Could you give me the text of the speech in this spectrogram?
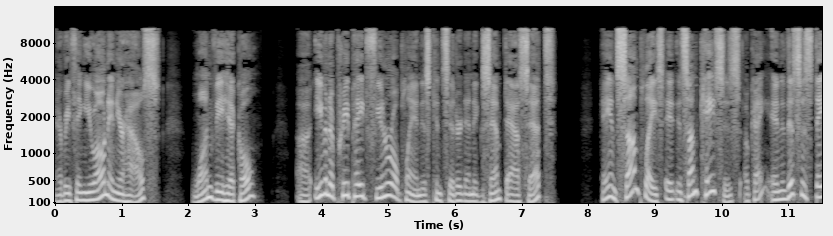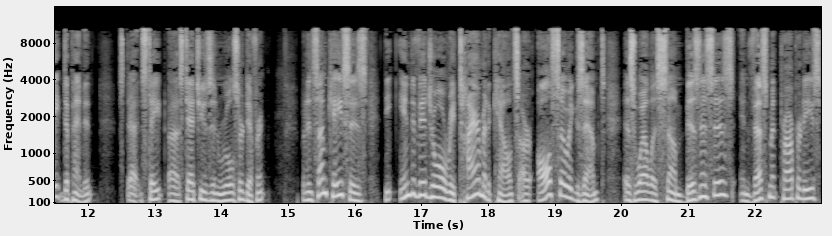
everything you own in your house, one vehicle, uh, even a prepaid funeral plan is considered an exempt asset. Okay, in some place, in some cases, okay, and this is state dependent. State uh, statutes and rules are different. But in some cases, the individual retirement accounts are also exempt, as well as some businesses, investment properties,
